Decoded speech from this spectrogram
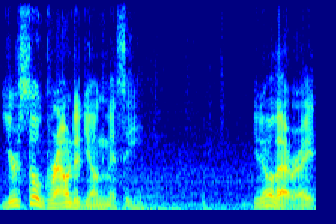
You're still grounded, young Missy. You know that, right?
